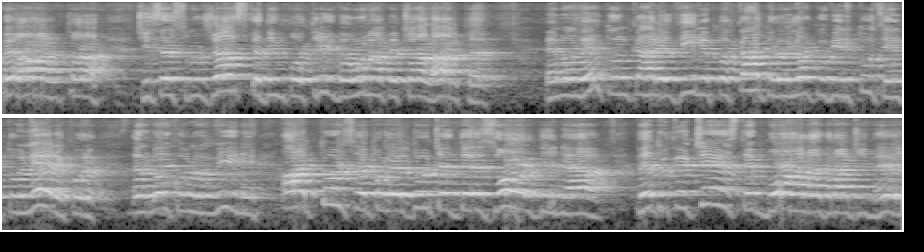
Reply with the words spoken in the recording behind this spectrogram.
pe alta, ci să slujească din potrivă una pe cealaltă. În momentul în care vine păcatul în locul virtuții, întunericul în locul luminii, atunci se produce dezordinea. Pentru că ce este boala, dragii mei?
